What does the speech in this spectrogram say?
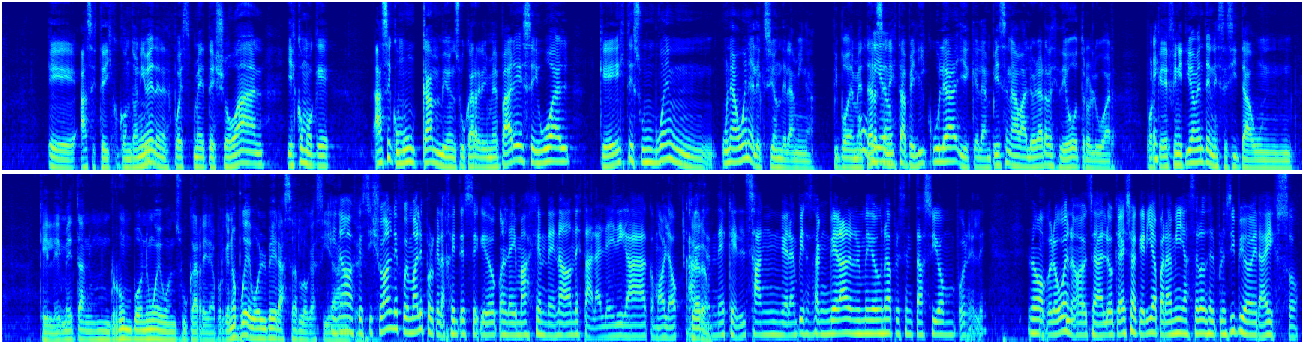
eh, hace este disco con Tony Bennett, después mete Joan, y es como que hace como un cambio en su carrera. Y me parece igual que este es un buen, una buena elección de la mina. Tipo, de meterse Obvio. en esta película y que la empiecen a valorar desde otro lugar. Porque definitivamente necesita un que le metan un rumbo nuevo en su carrera, porque no puede volver a hacer lo que hacía Y no, antes. es que si Joan le fue mal es porque la gente se quedó con la imagen de, nada, ¿dónde está la Lady Gaga como loca? Claro. ¿Entendés? Que el sangre empieza a sangrar en el medio de una presentación, ponele. No, pero bueno, o sea, lo que ella quería para mí hacer desde el principio era eso.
